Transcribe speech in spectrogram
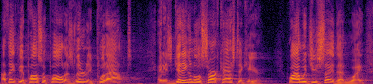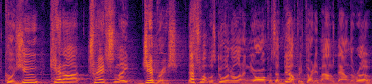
I think the Apostle Paul is literally put out, and he's getting a little sarcastic here. Why would you say that, Wayne? Because you cannot translate gibberish. That's what was going on in the oracles of Delphi, 30 miles down the road.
